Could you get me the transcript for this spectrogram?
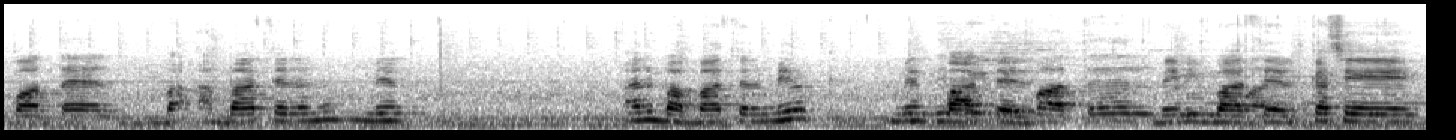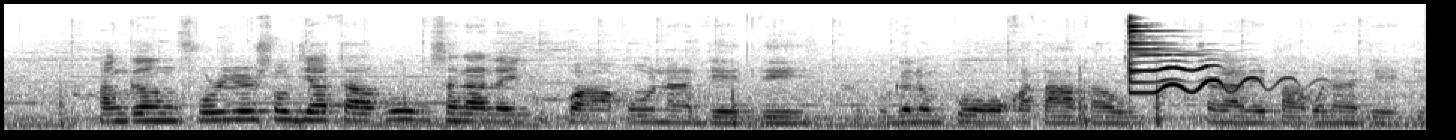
Bottle. ba- bottle ano? Milk. Ano ba? Bottle milk? Milk Hindi, bottle. Baby bottle. Baby bottle. Kasi hanggang 4 years old yata ako, sa nanay ko pa ako na dede. Ganun po ako katakaw. Sa nanay pa ako na dede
